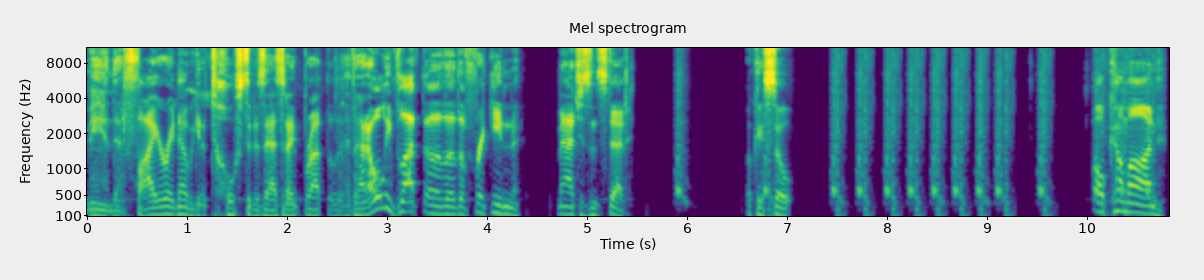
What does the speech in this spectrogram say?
Man, that fire right now, we get a toasted his ass, and I brought the... I only brought the, the, the freaking matches instead. Okay, so... Oh, come on.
